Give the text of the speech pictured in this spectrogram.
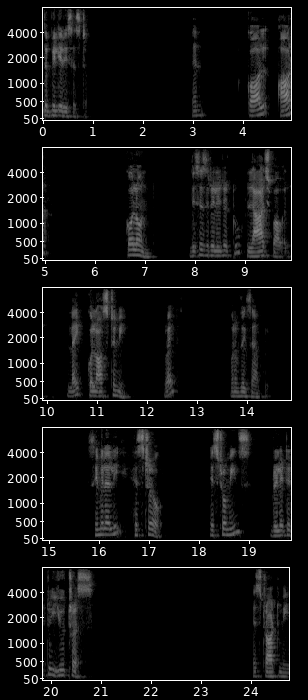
the biliary system. Then col or colon this is related to large bowel like colostomy right? One of the example. Similarly hystero hystero means related to uterus hysterotomy,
